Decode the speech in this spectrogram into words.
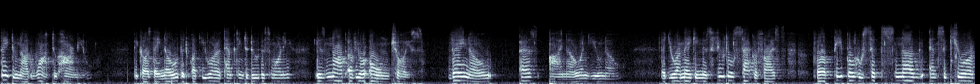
They do not want to harm you because they know that what you are attempting to do this morning is not of your own choice. They know, as I know and you know, that you are making this futile sacrifice for a people who sit snug and secure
